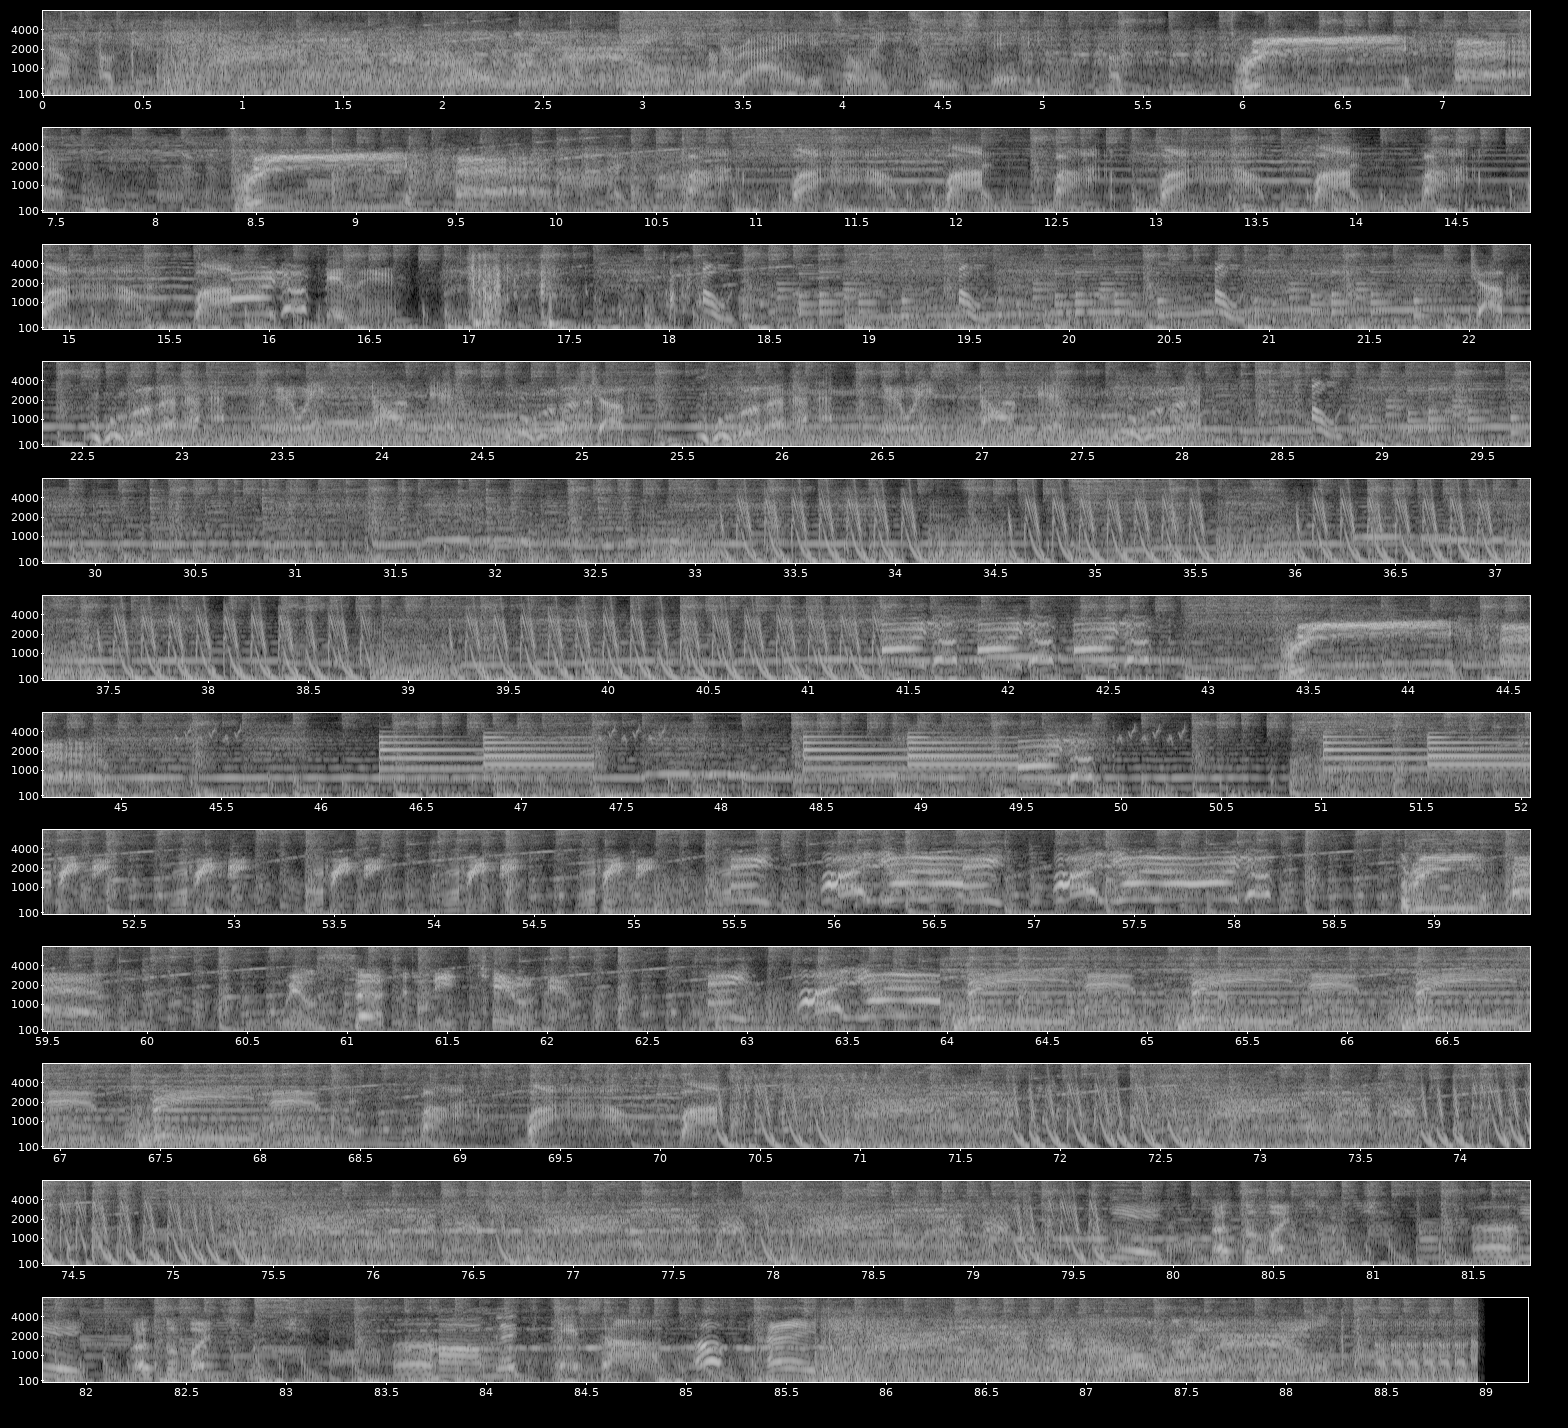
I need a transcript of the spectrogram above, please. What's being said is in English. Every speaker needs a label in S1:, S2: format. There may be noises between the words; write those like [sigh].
S1: talking. Alright, it's only Tuesday.
S2: Three ham. Three ham.
S1: In [laughs] there.
S3: Ouch! Ouch! Ouch!
S1: Jump. and we
S2: Three hams will certainly kill him.
S4: Three hands, three hands, three hands, three hands.
S2: That's a light switch. Uh, That's a light switch.
S1: Um, let's piss off.
S4: Okay.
